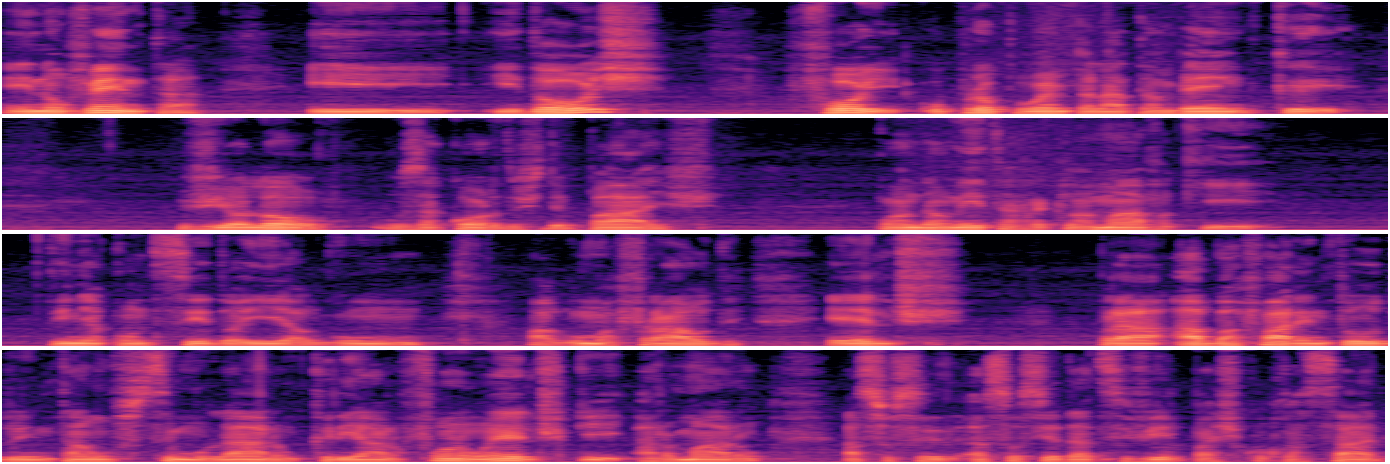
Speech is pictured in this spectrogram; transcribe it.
Em 92, foi o próprio MPLA também que violou os acordos de paz quando a UNITA reclamava que tinha acontecido aí algum, alguma fraude, eles para abafarem tudo, então simularam, criaram, foram eles que armaram a, a sociedade civil para escorraçar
